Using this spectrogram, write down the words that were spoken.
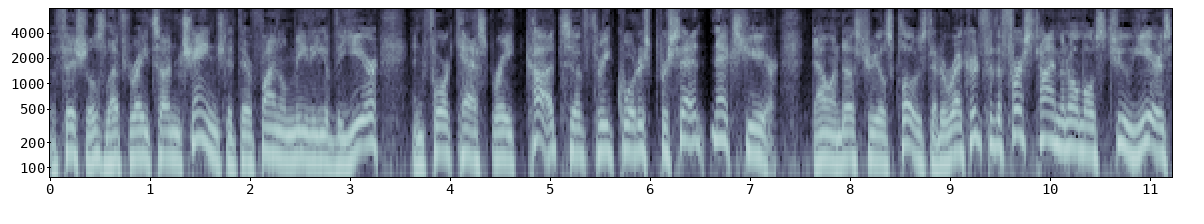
Officials left rates unchanged at their final meeting of the year and forecast rate cuts of three quarters percent next year. Dow Industrials closed at a record for the first time in almost two years,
